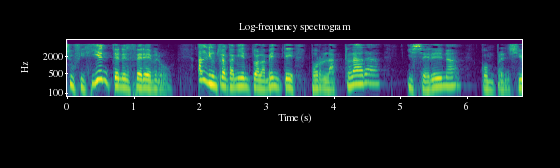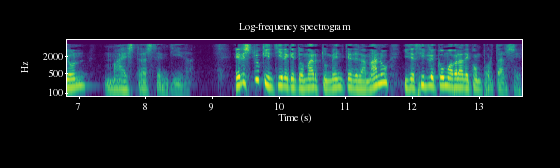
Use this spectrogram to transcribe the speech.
suficiente en el cerebro. Hazle un tratamiento a la mente por la clara y serena comprensión maestra ascendida. Eres tú quien tiene que tomar tu mente de la mano y decirle cómo habrá de comportarse.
